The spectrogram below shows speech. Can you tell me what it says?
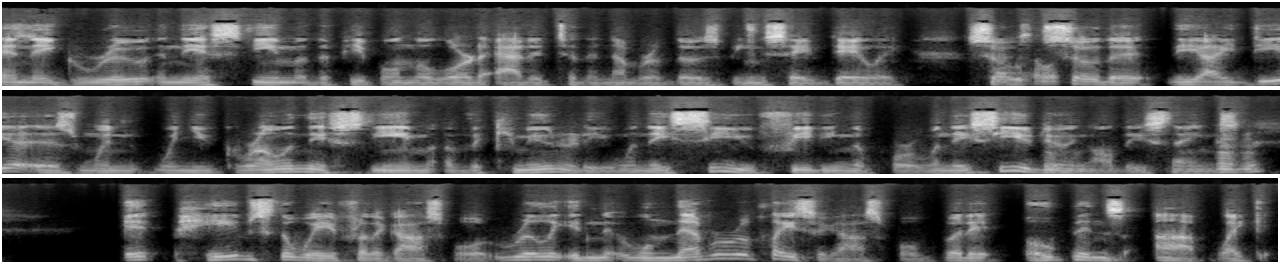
and they grew in the esteem of the people, and the Lord added to the number of those being saved daily. So, Absolutely. so the the idea is when when you grow in the esteem of the community, when they see you feeding the poor, when they see you doing all these things. Mhm. It paves the way for the gospel. It really, it will never replace the gospel, but it opens up like,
